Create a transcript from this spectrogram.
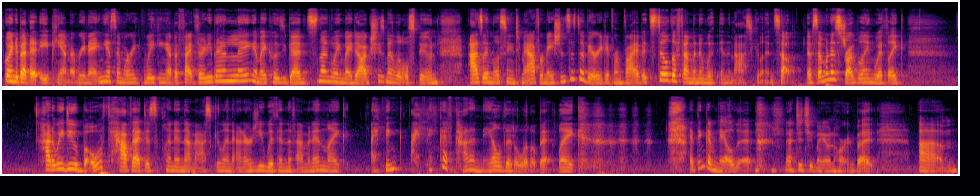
going to bed at 8 p.m. every night. And yes, I'm waking up at 5:30, but I'm laying in my cozy bed, snuggling my dog. She's my little spoon. As I'm listening to my affirmations, it's a very different vibe. It's still the feminine within the masculine. So if someone is struggling with like how do we do both? Have that discipline and that masculine energy within the feminine, like think I think I've kind of nailed it a little bit. Like I think I've nailed it. Not to toot my own horn, but um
